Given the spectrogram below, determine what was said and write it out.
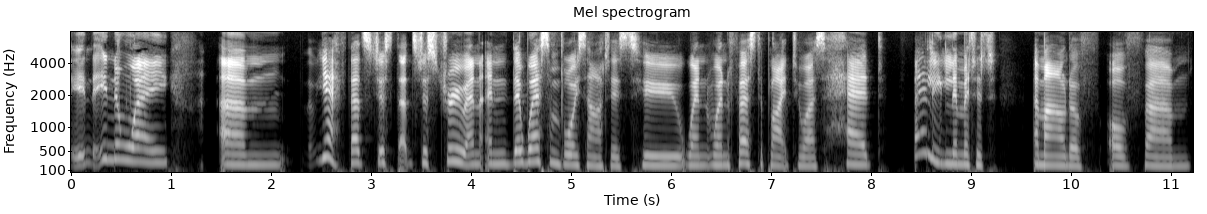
in in a way, um, yeah, that's just that's just true. And and there were some voice artists who, when when first applied to us, had fairly limited amount of of um,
